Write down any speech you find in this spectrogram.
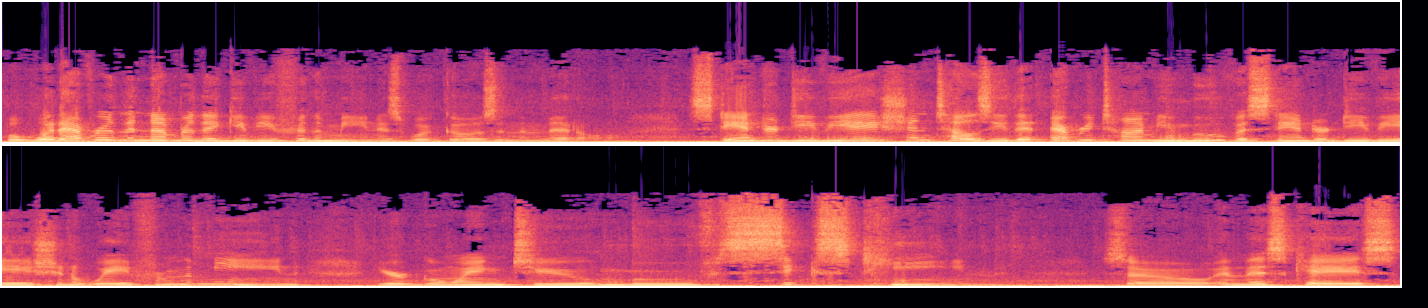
But whatever the number they give you for the mean is what goes in the middle. Standard deviation tells you that every time you move a standard deviation away from the mean, you're going to move 16. So in this case,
